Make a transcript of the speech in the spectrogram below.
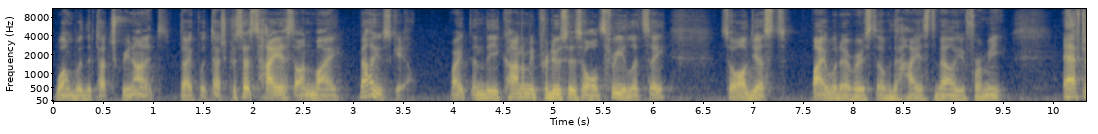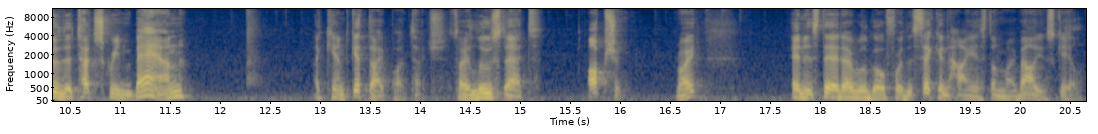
one with the touchscreen on it, the iPod Touch, because that's highest on my value scale right? And the economy produces all three, let's say. So I'll just buy whatever is of the highest value for me. After the touchscreen ban, I can't get the iPod Touch. So I lose that option, right? And instead, I will go for the second highest on my value scale.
